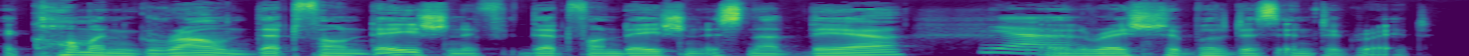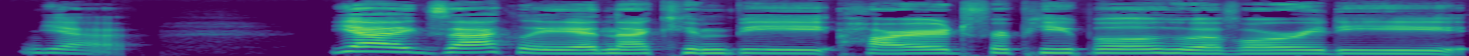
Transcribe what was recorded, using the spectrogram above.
a, common ground. That foundation if that foundation is not there yeah. the relationship will disintegrate. Yeah. Yeah exactly. And that can be hard for people who have already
